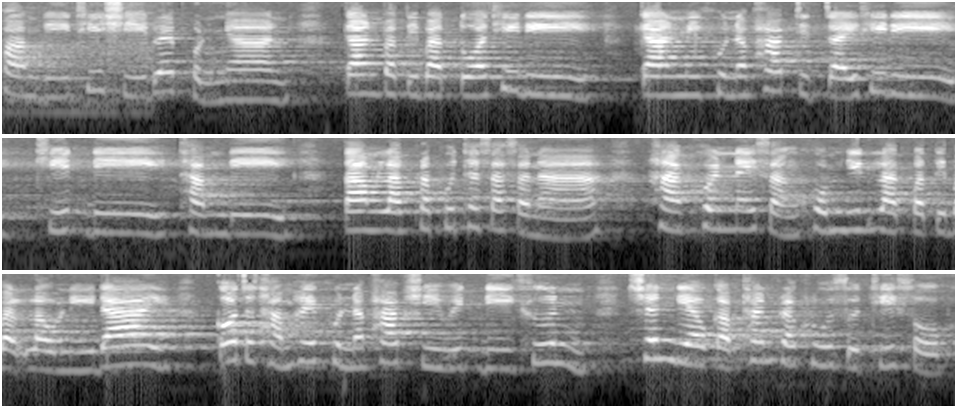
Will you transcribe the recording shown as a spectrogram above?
ความดีที่ชี้ด้วยผลงาน การปฏิบัติตัวที่ดี การมีคุณภาพจิตใจที่ดี คิดดี ทำดี ตามหลักพระพุทธศาสนา หากคนในสังคมยึดหลักปฏิบัติเหล่านี้ได้ ก็จะทำให้คุณภาพชีวิตดีขึ้น เช่นเดียวกับท่านพระครูสุทธิโสพ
